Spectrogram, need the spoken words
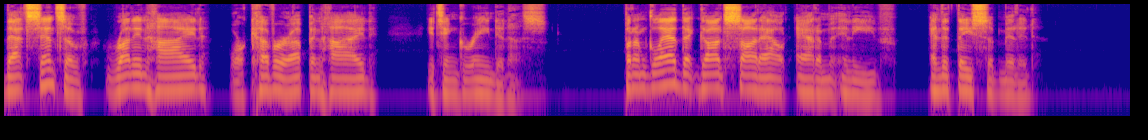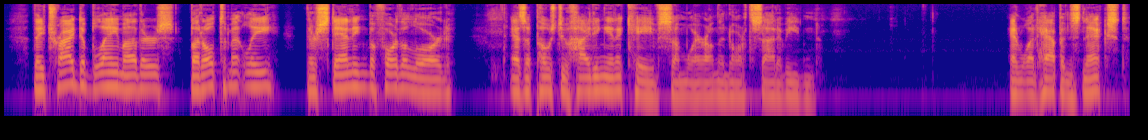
That sense of run and hide or cover up and hide, it's ingrained in us. But I'm glad that God sought out Adam and Eve and that they submitted. They tried to blame others, but ultimately they're standing before the Lord as opposed to hiding in a cave somewhere on the north side of Eden. And what happens next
